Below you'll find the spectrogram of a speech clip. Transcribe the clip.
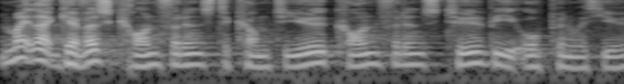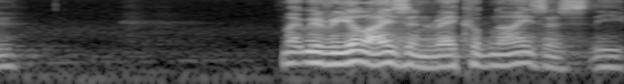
And might that give us confidence to come to you, confidence to be open with you. Might we realize and recognize, as the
